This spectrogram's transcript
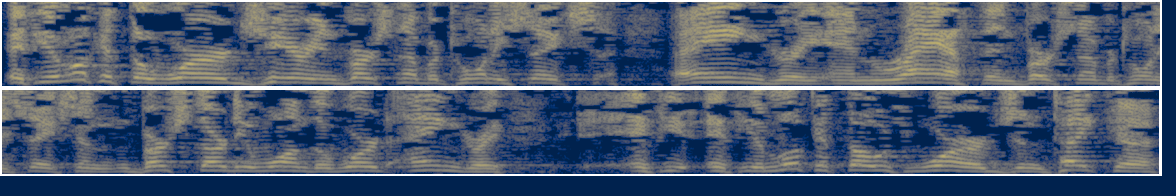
If you look at the words here in verse number 26, angry and wrath in verse number 26, and verse 31, the word angry, if you, if you look at those words and take a,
